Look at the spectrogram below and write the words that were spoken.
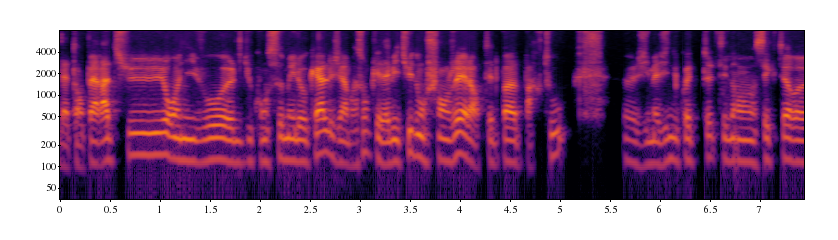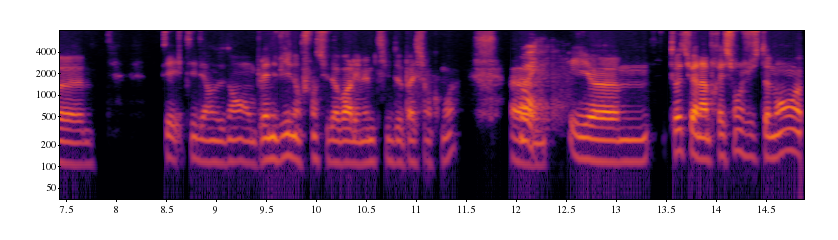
de la température, au niveau euh, du consommé local, j'ai l'impression que les habitudes ont changé. Alors, peut-être pas partout. Euh, j'imagine que tu es dans un secteur, tu es, dans, en pleine ville, donc je pense que tu dois avoir les mêmes types de patients que moi. Et toi, tu as l'impression justement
